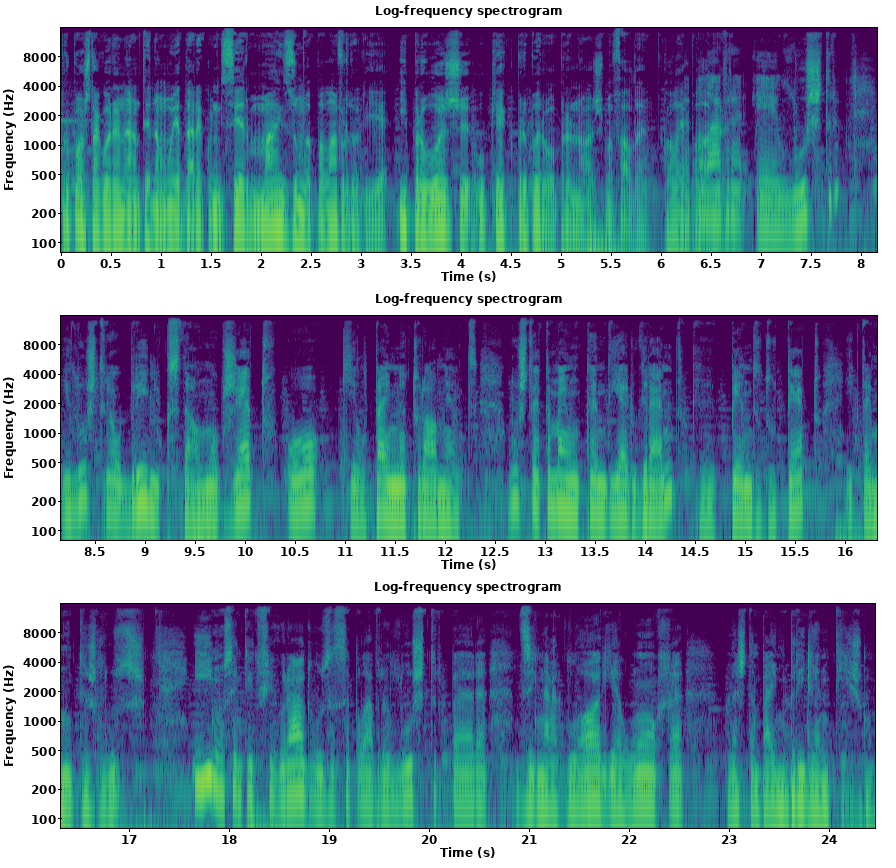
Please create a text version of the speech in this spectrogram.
proposta agora na Antena 1 é dar a conhecer mais uma palavra do dia. E para hoje, o que é que preparou para nós, Mafalda? Qual é a, A palavra? palavra é lustre, e lustre é o brilho que se dá a um objeto ou que ele tem naturalmente. Lustre é também um candeeiro grande que pende do teto e que tem muitas luzes. E, no sentido figurado, usa-se a palavra lustre para designar glória, honra, mas também brilhantismo.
